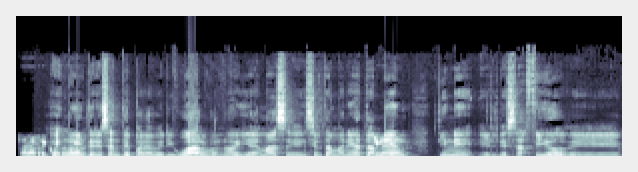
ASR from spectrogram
para recordar. Es muy interesante para averiguarlo, ¿no? Y además, en cierta manera, también tiene el desafío de,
